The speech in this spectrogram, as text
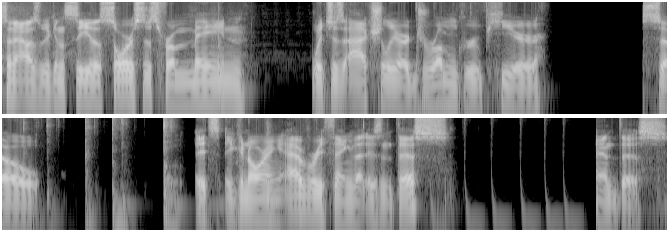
So now as we can see, the source is from main, which is actually our drum group here. So it's ignoring everything that isn't this and this.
